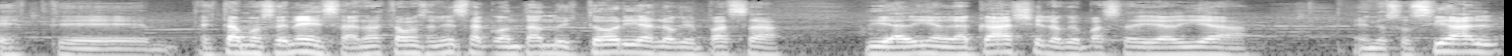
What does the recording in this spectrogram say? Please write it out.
este, estamos en esa, ¿no? Estamos en esa contando historias, lo que pasa día a día en la calle, lo que pasa día a día en lo social,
